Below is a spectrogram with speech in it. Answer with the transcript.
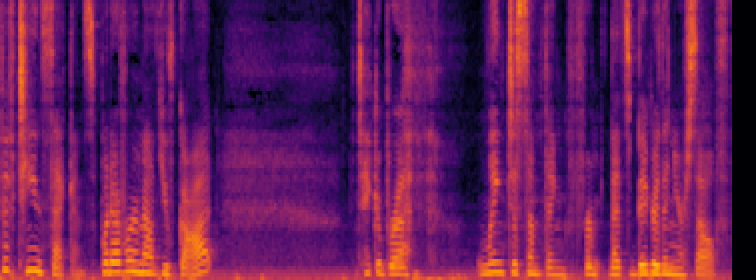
15 seconds, whatever amount you've got, take a breath, link to something from, that's bigger than yourself.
